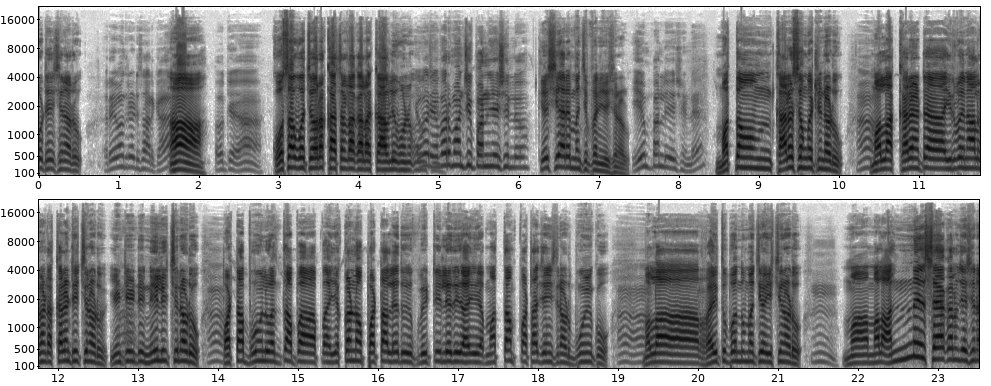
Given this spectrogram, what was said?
ఓటేసినారు రేవంత్ రెడ్డి. ఓకే ఆ. కోసాకు వచ్చేవారు కల కావలి ఎవరు మంచి పని చేసిళ్ళు కేసీఆర్ మంచి పని చేసినాడు ఏం పనులు చేసిండే మొత్తం కాలుష్యం కట్టినాడు. మళ్ళా కరెంట్ ఇరవై నాలుగు గంటల కరెంట్ ఇచ్చినాడు ఇంటి ఇంటి నీళ్ళు ఇచ్చినాడు. పట్టా భూములు అంతా ఎక్కడనో పట్టా లేదు పెట్టి లేదు మొత్తం పట్టా చేయించినాడు భూమికు. మళ్ళా రైతు బంధు మంచిగా ఇచ్చినాడు. మా మళ్ళీ అన్ని సేకరణ చేసిన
